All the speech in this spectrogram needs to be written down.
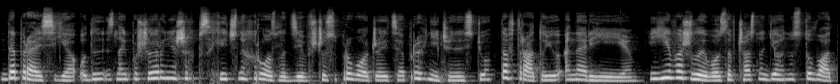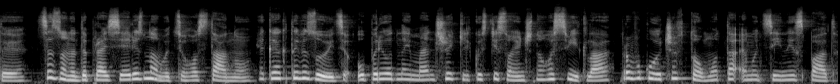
Депресія один з найпоширеніших психічних розладів, що супроводжується пригніченістю та втратою енергії. Її важливо завчасно діагностувати. Сезонна депресія різновид цього стану, який активізується у період найменшої кількості сонячного світла, провокуючи втому та емоційний спад.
